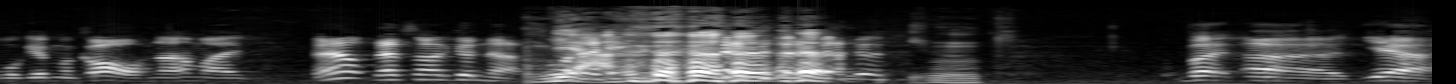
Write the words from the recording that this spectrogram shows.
we'll give him a call." And I'm like, "Well, that's not good enough." Yeah. Like-. But uh, yeah.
